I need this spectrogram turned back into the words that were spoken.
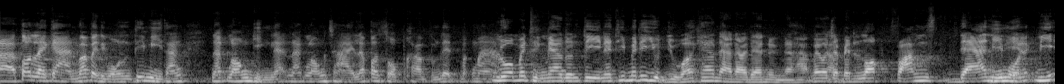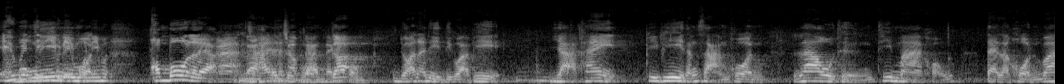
่าต้นรายการว่าเป็นอีกวงหนึ่งที่มีทั้งนักร้องหญิงและนักร้องชายและประสบความสำเร็จมาก รวมไปถึงแนวดนตรีเนี่ยที่ไม่ได้หยุดอยู่ว่าแค่แนวแนวแดนหนึ่งนะฮะไม่ว่าจะเป็นล็อกฟรังส์แดนมีหมดมีเอเวอร์ติงวงนี้อยู่ในมีวหมงดนี้คอมโบเลยอะๆอ่านะใช่ฮะในนะคจุรัดบนั้นนะคก็รับผม ย้อนอดีตดีกว่าพี่อยากให้พี่ๆทั้ง3คนเล่าถึงที่มาของแต่ละคนว่า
